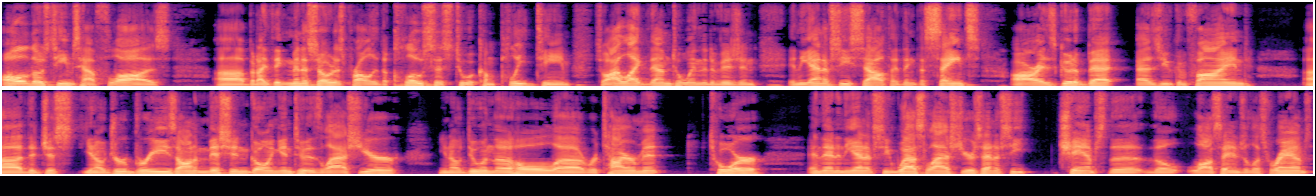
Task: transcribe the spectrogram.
All of those teams have flaws. Uh, but I think Minnesota is probably the closest to a complete team. So I like them to win the division. In the NFC South, I think the Saints are as good a bet as you can find. Uh, that just, you know, Drew Brees on a mission going into his last year, you know, doing the whole, uh, retirement tour. And then in the NFC West, last year's NFC champs, the the Los Angeles Rams.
